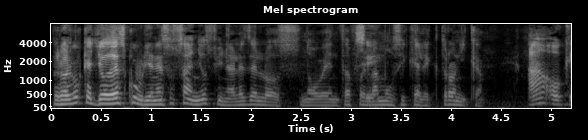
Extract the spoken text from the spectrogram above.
Pero algo que yo descubrí en esos años, finales de los 90, fue Sí. la música electrónica. Ah, ok,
